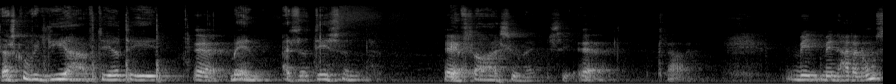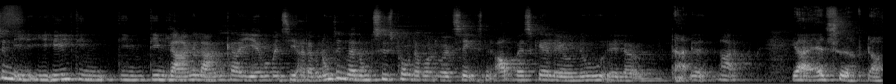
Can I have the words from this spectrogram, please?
Der skulle vi lige have haft det og det. ja, Men altså, det er sådan ja. efterrationelt. Ja, klart. Men, men har der nogensinde i, i hele din, din, din lange, lange karriere, hvor man siger, har der nogensinde været nogle tidspunkter, hvor du har tænkt sådan, "Au, hvad skal jeg lave nu? Eller, Nej. Ja, nej. Jeg har altid haft nok.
